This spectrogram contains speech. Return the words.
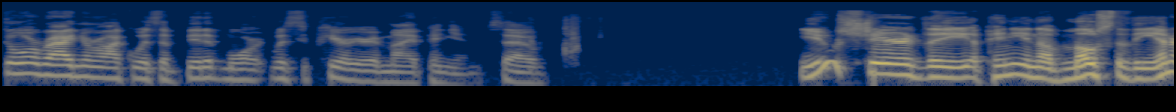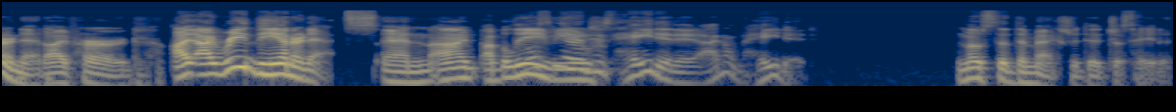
Thor Ragnarok was a bit of more was superior in my opinion. So You shared the opinion of most of the internet. I've heard. I, I read the internets, and I, I most believe you. just hated it. I don't hate it. Most of them actually did just hate it.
